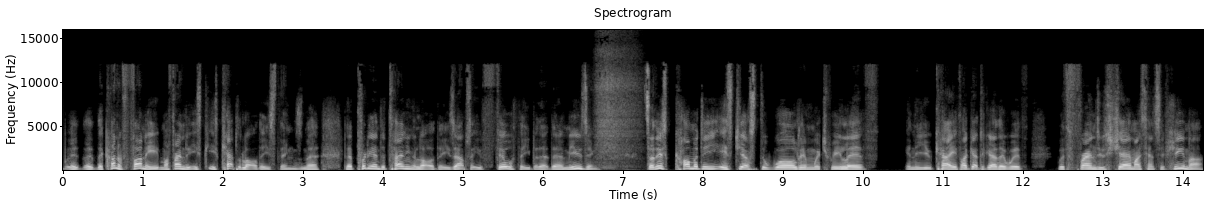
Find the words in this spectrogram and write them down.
we, they're kind of funny. My friend, he's, he's, kept a lot of these things, and they're they're pretty entertaining. A lot of these, absolutely filthy, but they're, they're amusing. So this comedy is just the world in which we live in the UK. If I get together with with friends who share my sense of humour,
